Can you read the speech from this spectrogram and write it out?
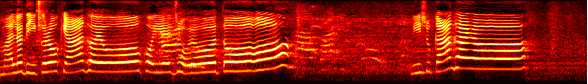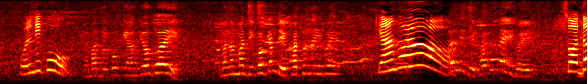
મારો દીકરો ક્યાં ગયો કોઈએ જોયો તો નીશુ ક્યાં ગયો? બોલ નીકુ. અમાર દીકો ક્યાં ગયો ભાઈ? મને અમાર દીકો કેમ દેખાતો નહીં ભાઈ? ક્યાં ગયો? દેખાતો નહીં ભાઈ. શોધો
